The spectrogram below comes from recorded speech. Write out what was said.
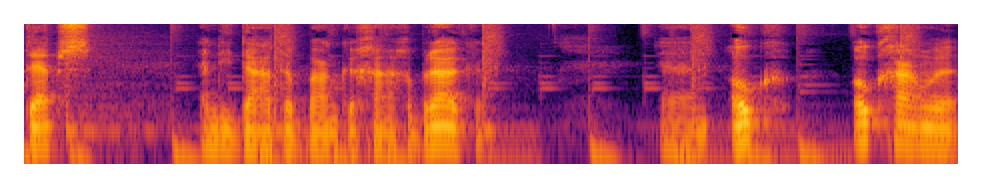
dApps, en die databanken gaan gebruiken. En ook, ook gaan we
